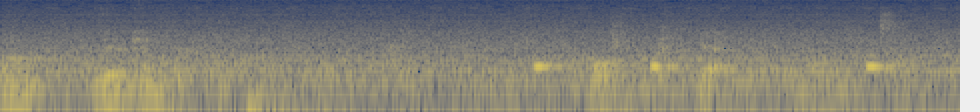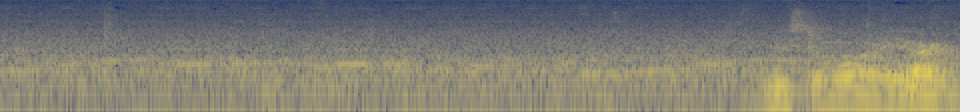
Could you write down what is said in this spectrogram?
Um, they can work. Oh, yeah. Mr. Warrior.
